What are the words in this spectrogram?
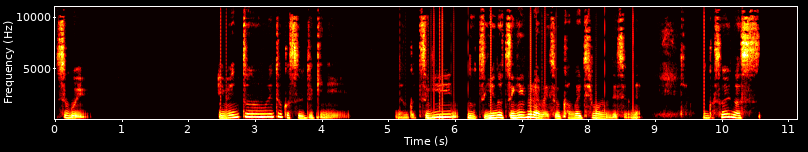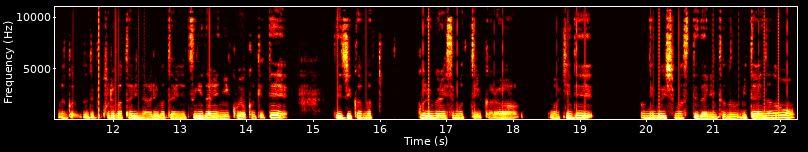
すごいイベントの運営とかするときに、なんか次の次の次ぐらいまでそう考えてしまうんですよね。なんかそういうのはなんか、例えばこれが足りない、あれが足りない、次誰に声をかけて、で、時間がこれぐらい迫ってるから、巻きでお願いしますって誰に頼むみたいなのを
